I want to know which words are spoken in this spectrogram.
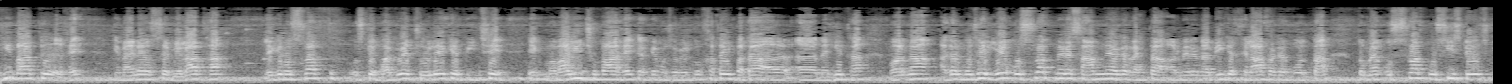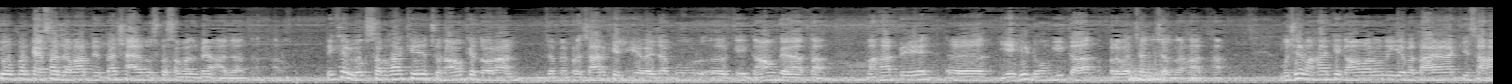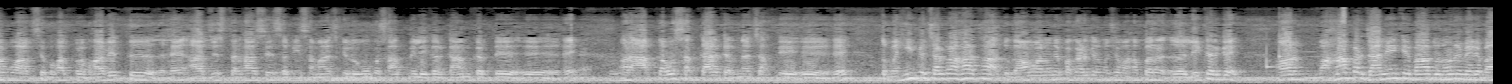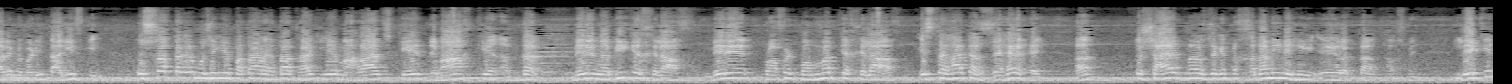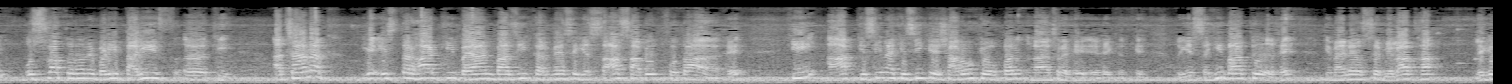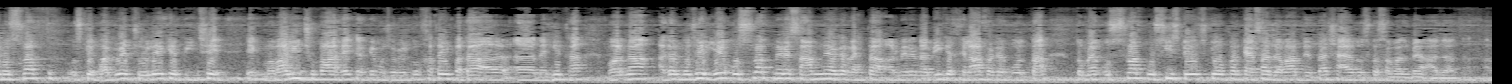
सही बात है कि मैंने उससे मिला था, लेकिन उस वक्त उसके भगवे चोले के पीछे एक मवाली छुपा है करके मुझे बिल्कुल खतई पता नहीं था। वरना अगर मुझे ये उस वक्त मेरे सामने अगर रहता और मेरे नबी के खिलाफ अगर बोलता तो मैं उस वक्त उसी स्टेज के ऊपर कैसा जवाब देता, शायद उसको समझ में आ जाता। था देखिए, लोकसभा के चुनाव के दौरान जब मैं प्रचार के लिए वैजापुर के गाँव गया था, वहाँ पे यही ढोंगी का प्रवचन चल रहा था। मुझे वहाँ के गाँव वालों ने ये बताया कि साहब, वो आपसे बहुत प्रभावित है आप जिस तरह से सभी समाज के लोगों को साथ में लेकर काम करते हैं और आपका वो सत्कार करना चाहते हैं तो वहीं पे चल रहा था तो गाँव वालों ने पकड़ कर मुझे वहाँ पर लेकर गए और वहाँ पर जाने के बाद उन्होंने मेरे बारे में बड़ी तारीफ़ की उस वक्त अगर मुझे ये पता रहता था कि ये महाराज के दिमाग के अंदर, मेरे नबी के खिलाफ, मेरे प्रॉफिट मोहम्मद के खिलाफ इस तरह का जहर है, हा? तो शायद मैं उस जगह पर कदम ही नहीं रखता था उसमें। लेकिन उस वक्त उन्होंने बड़ी तारीफ़ की। अचानक ये इस तरह की बयानबाजी करने से यह साफ़ साबित होता है कि आप किसी ना किसी के इशारों के ऊपर नाच रहे हैं करके। तो ये सही बात है कि मैंने उससे मिला था। लेकिन उस वक्त उसके भगवे चोले के पीछे एक मवाली छुपा है करके मुझे बिल्कुल खतई पता नहीं था। वरना अगर मुझे ये उस वक्त मेरे सामने अगर रहता और मेरे नबी के खिलाफ अगर बोलता तो मैं उस वक्त उसी स्टेज के ऊपर कैसा जवाब देता, शायद उसको समझ में आ जाता।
